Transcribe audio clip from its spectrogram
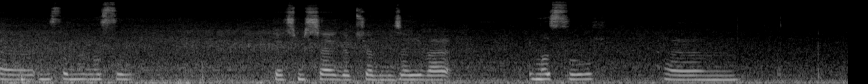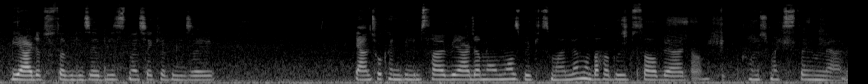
ee, insanı nasıl geçmişe götürebileceği ve nasıl ee, bir yerde tutabileceği, birisine çekebileceği yani çok hani bilimsel bir yerden olmaz büyük ihtimalle ama daha duygusal bir yerden konuşmak isterim yani.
